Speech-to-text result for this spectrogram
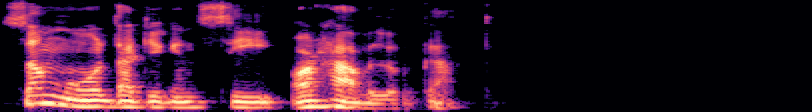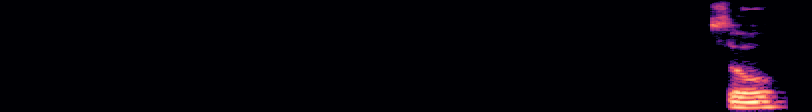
Some more that you can see or have a look at. So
